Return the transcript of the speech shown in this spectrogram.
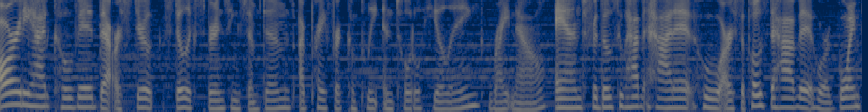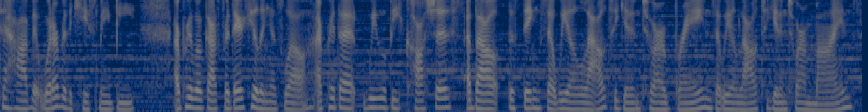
already had COVID that are still still experiencing symptoms, I pray for complete and total healing right now. And for those who haven't had it, who are supposed to have it, who are going to have it, whatever the case may be, I pray, Lord God, for their healing as well. I pray that we will be cautious about the things that we allow to get into our brains, that we allow to get into our minds,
